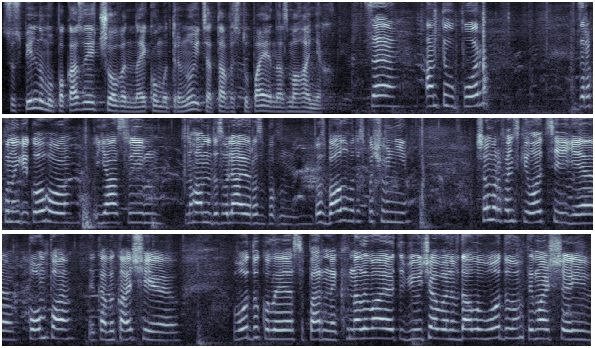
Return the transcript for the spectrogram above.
Суспільному показує човен, на якому тренується та виступає на змаганнях. Це антиупор, за рахунок якого я своїм ногам не дозволяю розба- розбалуватись по човні. Ще в марафонській лодці є помпа, яка викачує воду, коли суперник наливає тобі у човен вдалу воду. Ти ще й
